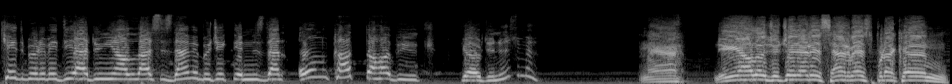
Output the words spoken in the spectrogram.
Cadbury ve diğer dünyalılar sizden ve böceklerinizden 10 kat daha büyük. Gördünüz mü? Ne? Dünyalı cüceleri serbest bırakın.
